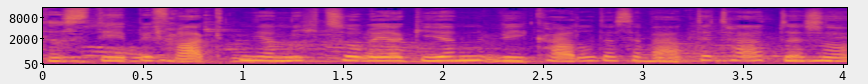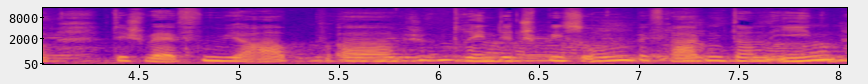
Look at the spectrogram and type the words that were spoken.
dass die Befragten ja nicht so reagieren, wie Karl das erwartet hat. Also die schweifen wir ab, äh, drehen den Spieß um, befragen dann ihn.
